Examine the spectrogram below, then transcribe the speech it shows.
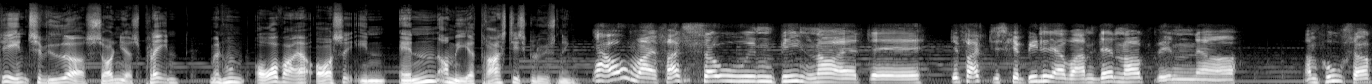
Det er indtil videre Sonjas plan, men hun overvejer også en anden og mere drastisk løsning. Jeg overvejer faktisk så ude i min bil, når at, øh, det faktisk er billigere at varme den op, end at varme hus op.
